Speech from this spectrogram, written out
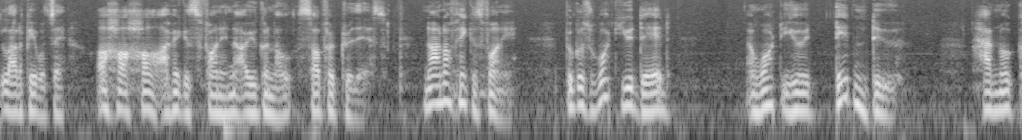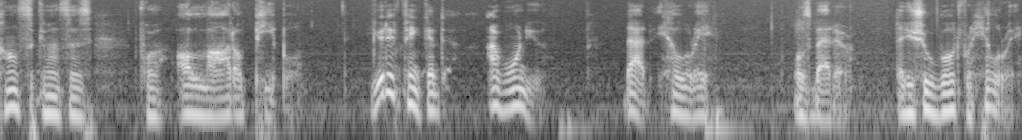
a lot of people say, ah ha ha, I think it's funny, now you're gonna suffer through this. No, I don't think it's funny. Because what you did and what you didn't do have no consequences for a lot of people. You didn't think it, I warned you, that Hillary was better, that you should vote for Hillary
